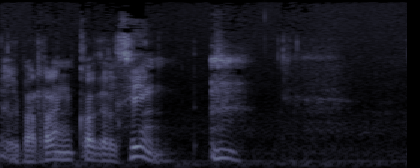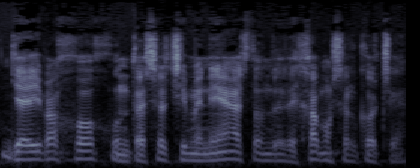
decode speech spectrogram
El barranco del Zinc. y ahí abajo, junto a esa chimenea, es donde dejamos el coche.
